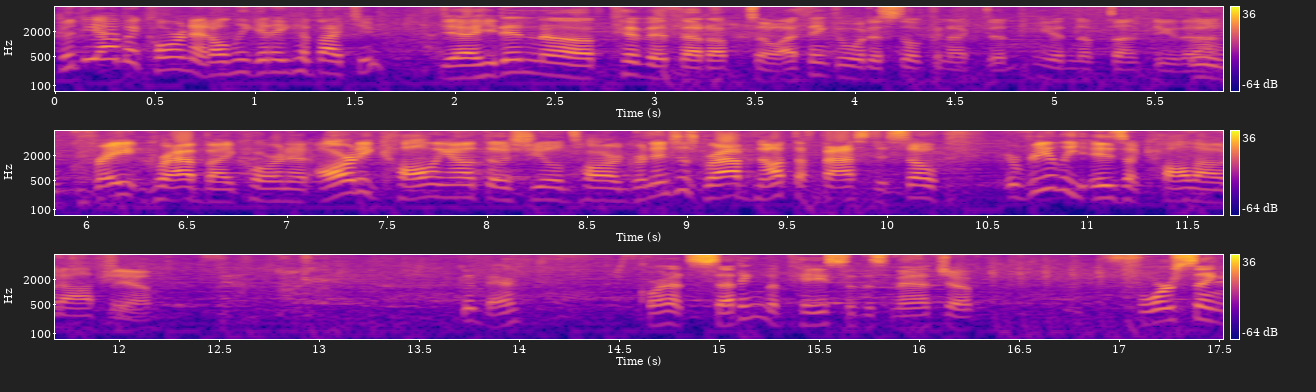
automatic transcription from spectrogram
good DI by Cornet, only getting hit by two. Yeah, he didn't uh, pivot that up tilt. I think it would have still connected. He had enough time to do that. Ooh, great grab by Cornet. Already calling out those shields hard. Greninja's grab not the fastest, so it really is a call out option. Yeah. Good bair. Cornet setting the pace of this matchup, forcing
